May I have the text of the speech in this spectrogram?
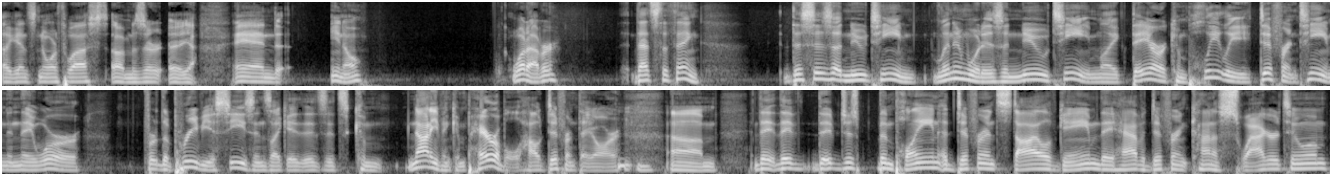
against Northwest uh, Missouri. Uh, yeah, and you know whatever. That's the thing. This is a new team. Lindenwood is a new team. Like they are a completely different team than they were for the previous seasons. Like it, it's it's com- not even comparable how different they are. Um, they, they've they've just been playing a different style of game. They have a different kind of swagger to them,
